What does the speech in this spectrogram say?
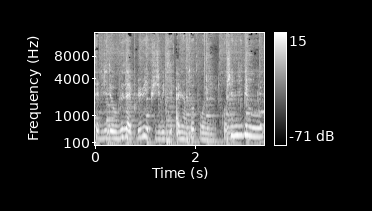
cette vidéo vous a plu et puis je vous dis à bientôt pour une prochaine vidéo.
